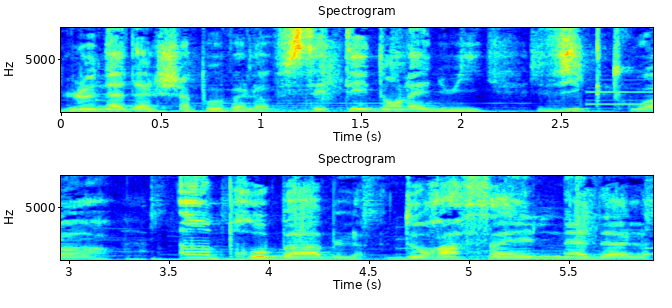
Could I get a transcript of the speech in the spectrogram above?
Le Nadal Chapovalov, c'était dans la nuit, victoire improbable de Rafael Nadal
